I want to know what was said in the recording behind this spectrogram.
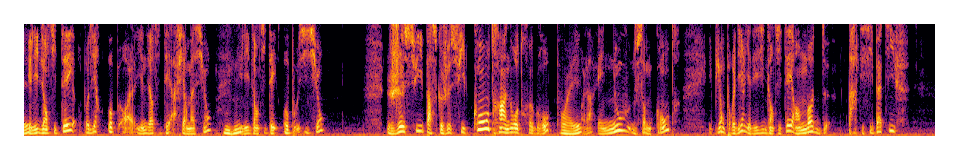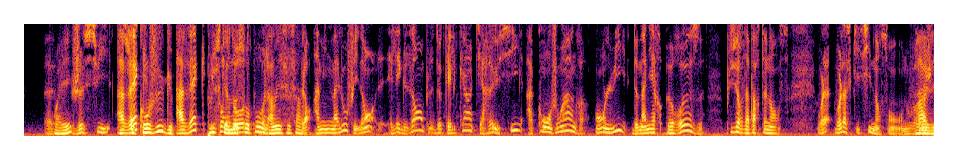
Et l'identité, on peut dire, il y a une identité affirmation, mhm. une identité opposition, je suis parce que je suis contre un autre groupe. Voilà, et nous, nous sommes contre. Et puis on pourrait dire il y a des identités en mode participatif. Euh, je suis avec, conjugue avec plus qu'elle ne s'oppose. Oui, c'est ça. Alors Amin Malouf est l'exemple de quelqu'un qui a réussi à conjoindre en lui, de manière heureuse, plusieurs appartenances. Voilà, voilà ce qu'il cite dans son ouvrage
